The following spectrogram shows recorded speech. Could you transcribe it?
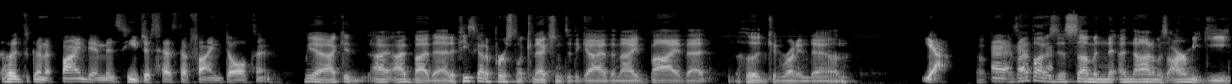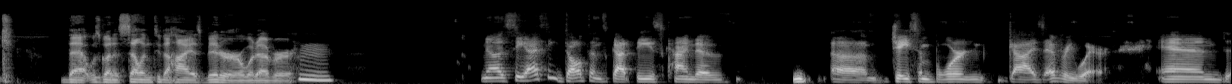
Hood's going to find him. Is he just has to find Dalton? Yeah, I could. I, I'd buy that if he's got a personal connection to the guy. Then I buy that Hood can run him down. Yeah. Okay, because I thought it was just some an- anonymous army geek that was going to sell him to the highest bidder or whatever. Hmm. Now, see, I think Dalton's got these kind of um, Jason Bourne guys everywhere, and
